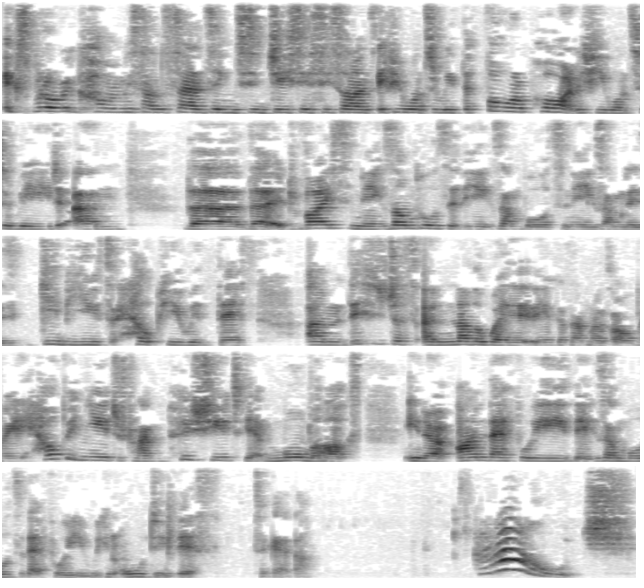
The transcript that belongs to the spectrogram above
Exploring Common Misunderstandings in GCSE Science if you want to read the full report and if you want to read um, the, the advice and the examples that the exam boards and the examiners give you to help you with this. Um, this is just another way that the examiners are really helping you to try and push you to get more marks. You know, I'm there for you, the exam boards are there for you, we can all do this together. Ouch!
